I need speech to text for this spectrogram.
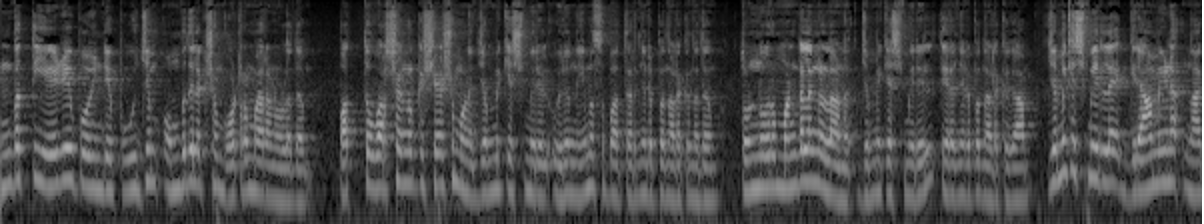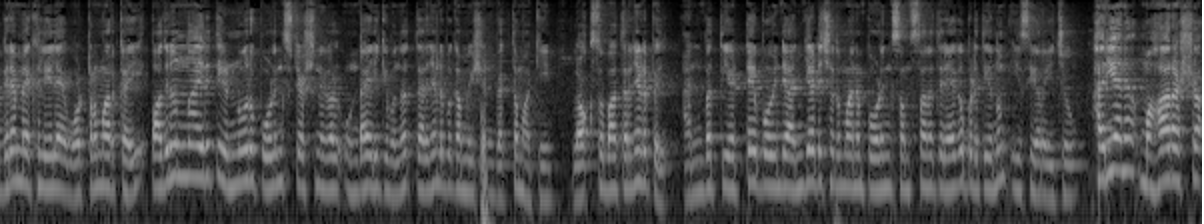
എൺപത്തിയേഴ് ലക്ഷം വോട്ടർമാരാണുള്ളത്. പത്ത് വർഷങ്ങൾക്ക് ശേഷമാണ് ജമ്മു കശ്മീരിൽ ഒരു നിയമസഭാ തെരഞ്ഞെടുപ്പ് നടക്കുന്നത്. തൊണ്ണൂറ് മണ്ഡലങ്ങളിലാണ് ജമ്മു കശ്മീരിൽ തിരഞ്ഞെടുപ്പ് നടക്കുക. ജമ്മു കശ്മീരിലെ ഗ്രാമീണ നഗര മേഖലയിലെ വോട്ടർമാർക്കായി പതിനൊന്നായിരത്തി എണ്ണൂറ് പോളിംഗ് സ്റ്റേഷനുകൾ ഉണ്ടായിരിക്കുമെന്ന് തെരഞ്ഞെടുപ്പ് കമ്മീഷൻ വ്യക്തമാക്കി. ലോക്സഭാ തെരഞ്ഞെടുപ്പിൽ അൻപത്തിയെട്ട് പോയിന്റ് അഞ്ചെട്ട് ശതമാനം പോളിംഗ് സംസ്ഥാനത്ത് രേഖപ്പെടുത്തിയെന്നും ഇ സി അറിയിച്ചു. ഹരിയാന മഹാരാഷ്ട്ര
